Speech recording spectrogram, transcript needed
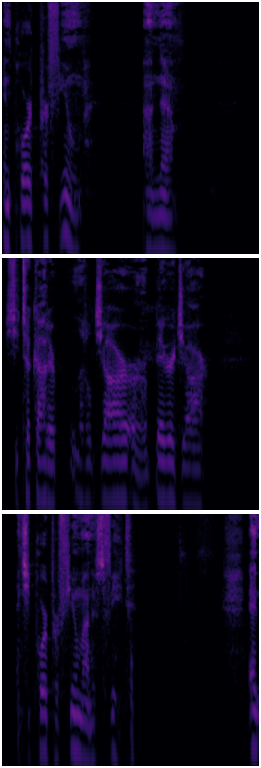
and poured perfume on them. She took out her little jar or her bigger jar and she poured perfume on his feet. And,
